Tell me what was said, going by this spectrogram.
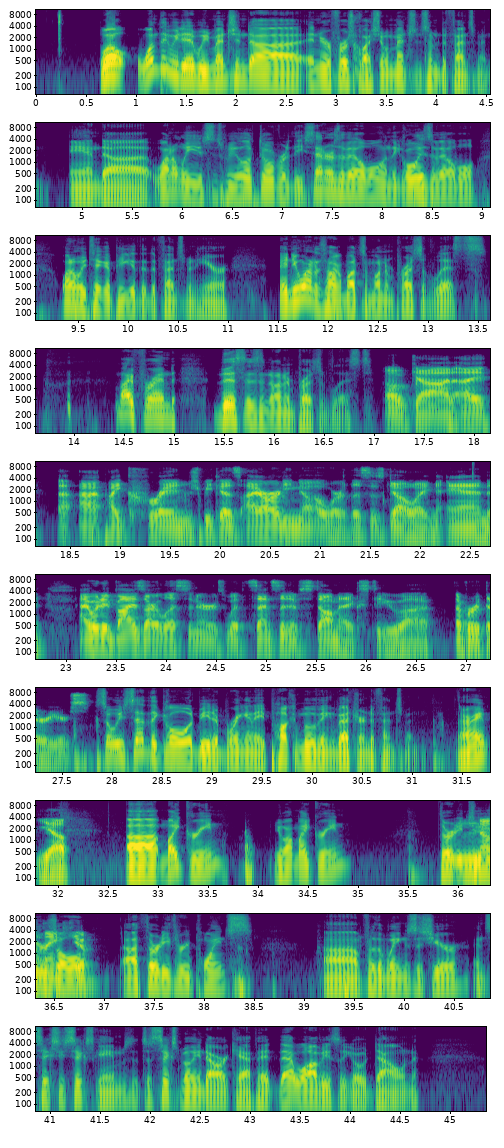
Well, one thing we did, we mentioned uh, in your first question, we mentioned some defensemen. And uh, why don't we, since we looked over the centers available and the goalies available, why don't we take a peek at the defensemen here? And you want to talk about some unimpressive lists. My friend, this is an unimpressive list. Oh God, I, I I cringe because I already know where this is going, and I would advise our listeners with sensitive stomachs to uh, avert their ears. So we said the goal would be to bring in a puck moving veteran defenseman. All right? Yep. Uh, Mike Green. You want Mike Green? 32 No, years thank old. Uh, 33 points uh, for the Wings this year in 66 games. It's a $6 million cap hit. That will obviously go down.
